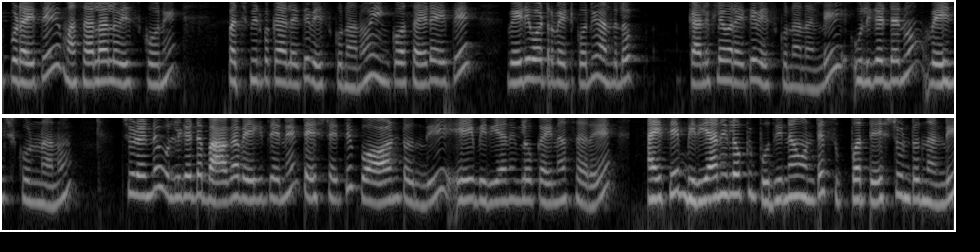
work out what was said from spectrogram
ఇప్పుడైతే మసాలాలు వేసుకొని పచ్చిమిరపకాయలు అయితే వేసుకున్నాను. ఇంకో సైడ్ అయితే వేడి వాటర్ పెట్టుకొని అందులో కాలీఫ్లవర్ అయితే వేసుకున్నానండి. ఉల్లిగడ్డను వేయించుకున్నాను. చూడండి ఉల్లిగడ్డ బాగా వేగితేనే టేస్ట్ అయితే బాగుంటుంది. ఏ బిర్యానీలోకైనా సరే. అయితే బిర్యానీలోకి పుదీనా ఉంటే సూపర్ టేస్ట్ ఉంటుందండి.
